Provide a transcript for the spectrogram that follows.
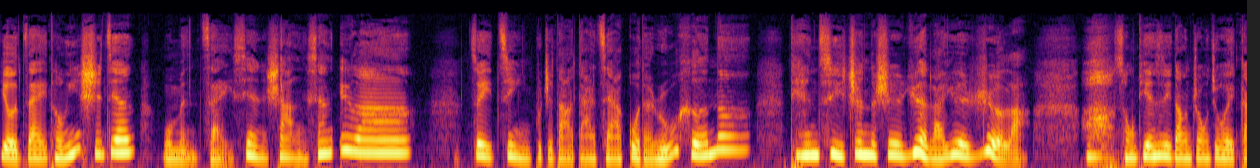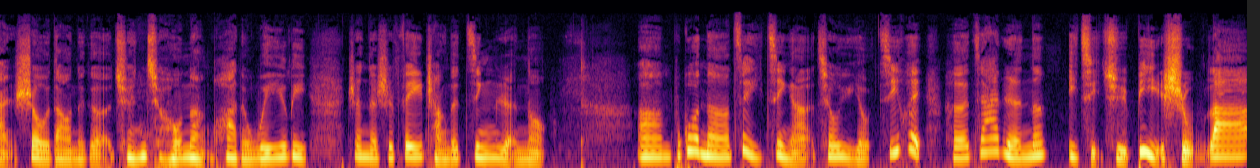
又在同一时间，我们在线上相遇啦。最近不知道大家过得如何呢？天气真的是越来越热啦！啊，从天气当中就会感受到那个全球暖化的威力，真的是非常的惊人哦。嗯，不过呢，最近啊，秋雨有机会和家人呢一起去避暑啦。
